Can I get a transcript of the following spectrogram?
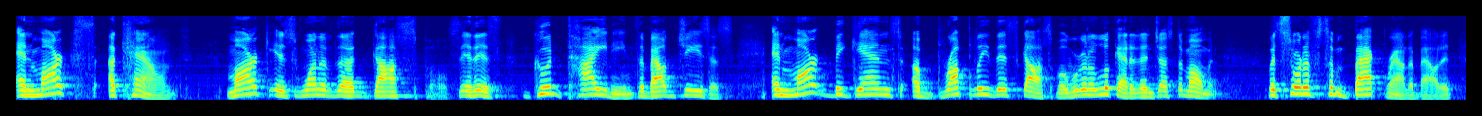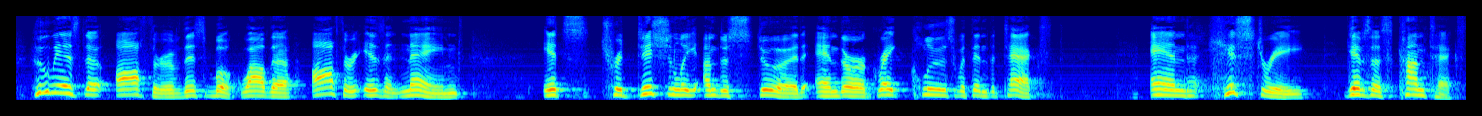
And Mark's account, Mark is one of the gospels. It is good tidings about Jesus. And Mark begins abruptly this gospel. We're going to look at it in just a moment, but sort of some background about it. Who is the author of this book? While the author isn't named, it's traditionally understood, and there are great clues within the text. And history gives us context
